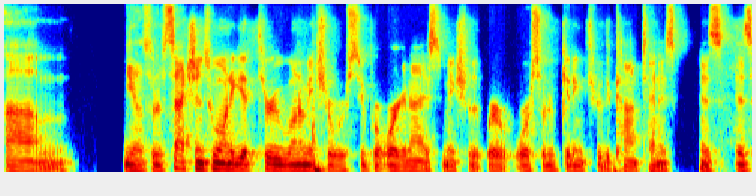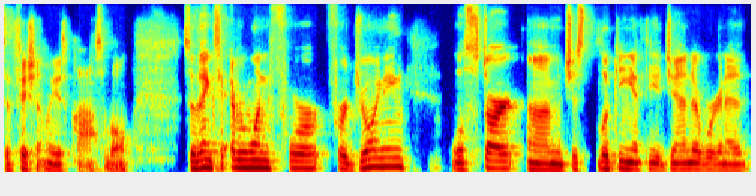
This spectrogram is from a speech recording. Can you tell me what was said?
um, you know sort of sections we want to get through. We want to make sure we're super organized to make sure that we're, we're sort of getting through the content as, as, as efficiently as possible. So thanks everyone for for joining. We'll start um, just looking at the agenda. We're going to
